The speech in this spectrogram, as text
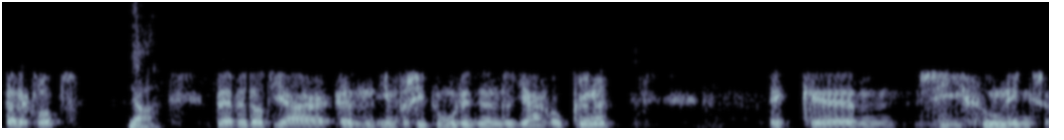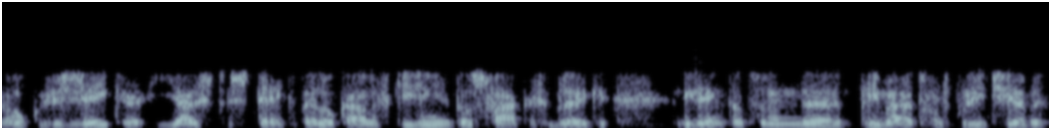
Ja, dat klopt. Ja. We hebben dat jaar, en in principe moet het in dat jaar ook kunnen. Ik uh, zie GroenLinks ook zeker juist sterk bij lokale verkiezingen. Dat is vaker gebleken. Ik denk dat we een uh, prima uitgangspositie hebben.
